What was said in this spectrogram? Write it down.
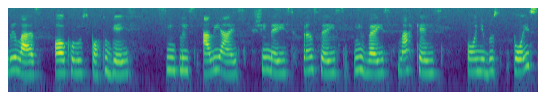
lilás, óculos, português, simples, aliás, chinês, francês, invés, marquês, ônibus, pois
